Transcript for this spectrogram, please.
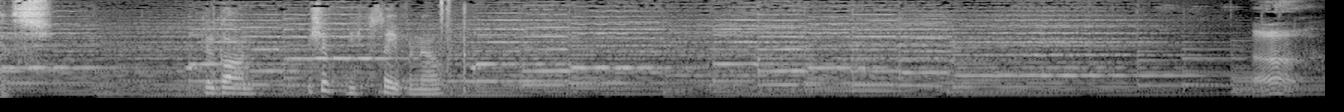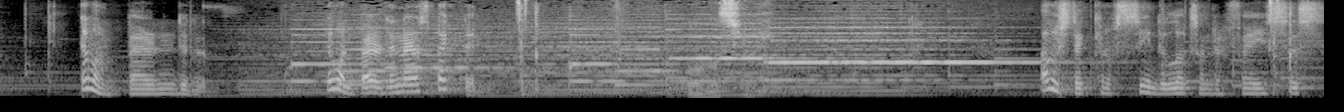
yes. They're gone. We should be safe for now. did it. It went better than I expected. I wish they could have seen the looks on their faces.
